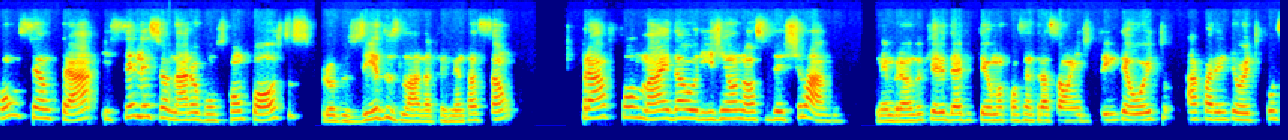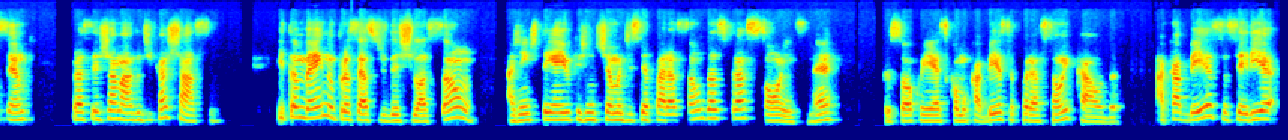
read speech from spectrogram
concentrar e selecionar alguns compostos produzidos lá na fermentação para formar e dar origem ao nosso destilado. Lembrando que ele deve ter uma concentração aí de 38 a 48% para ser chamado de cachaça. E também no processo de destilação, a gente tem aí o que a gente chama de separação das frações, né? O pessoal conhece como cabeça, coração e cauda. A cabeça seria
